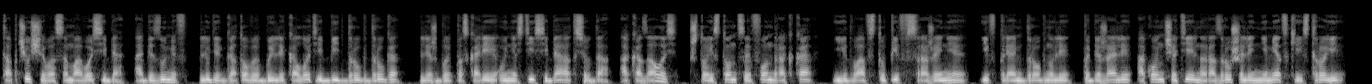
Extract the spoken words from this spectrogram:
топчущего самого себя. Обезумев, люди готовы были колоть и бить друг друга, лишь бы поскорее унести себя отсюда. Оказалось, что эстонцы фон Ракка, едва вступив в сражение, и впрямь дрогнули, побежали, окончательно разрушили немецкие строи,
